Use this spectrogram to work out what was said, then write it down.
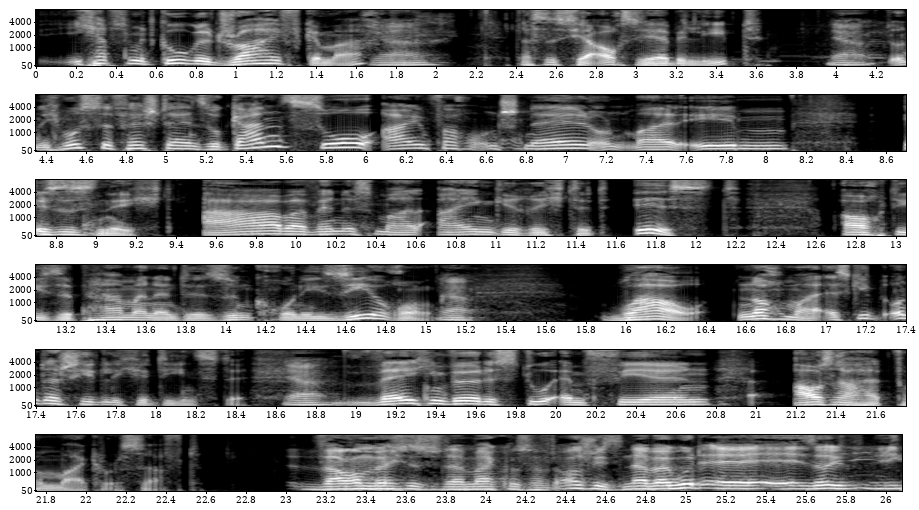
Ich habe es mit Google Drive gemacht. Ja. Das ist ja auch sehr beliebt. Ja. Und ich musste feststellen, so ganz so einfach und schnell und mal eben ist es nicht. Aber wenn es mal eingerichtet ist, auch diese permanente Synchronisierung. Ja. Wow. Nochmal, es gibt unterschiedliche Dienste. Ja. Welchen würdest du empfehlen außerhalb von Microsoft? Warum möchtest du da Microsoft ausschließen? Aber gut, äh, so, nee,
